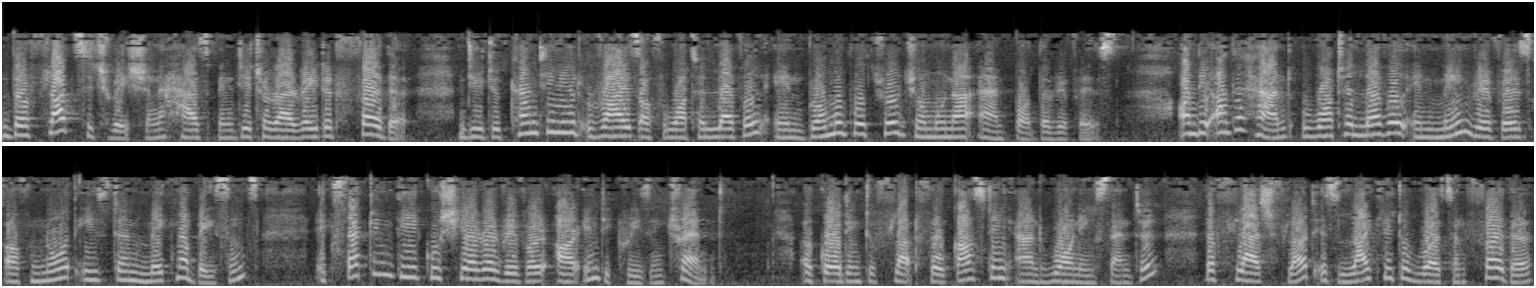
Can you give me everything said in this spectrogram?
The flood situation has been deteriorated further due to continued rise of water level in Brahmaputra, Jamuna and Podda rivers. On the other hand, water level in main rivers of northeastern Meghna basins, excepting the Kushiara river, are in decreasing trend. According to Flood Forecasting and Warning Center, the flash flood is likely to worsen further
